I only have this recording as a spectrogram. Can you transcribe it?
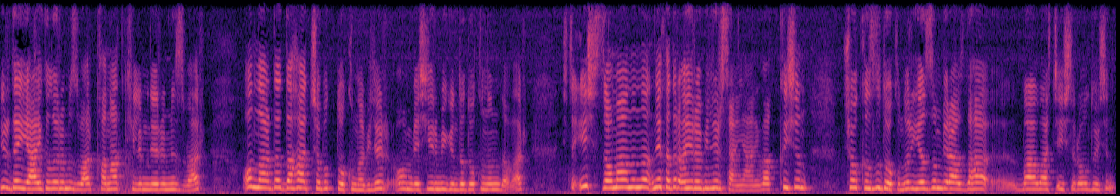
Bir de yaygılarımız var, kanat kilimlerimiz var. Onlar da daha çabuk dokunabilir. 15-20 günde dokunanı da var. İşte iş zamanını ne kadar ayırabilirsen yani. Bak kışın çok hızlı dokunur. Yazın biraz daha bağ bahçe işleri olduğu için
